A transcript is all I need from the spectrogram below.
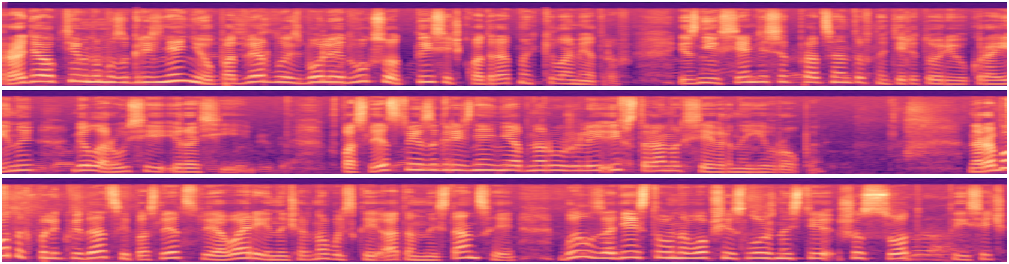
Радиоактивному загрязнению подверглось более 200 тысяч квадратных километров, из них 70% на территории Украины, Белоруссии и России. Впоследствии загрязнения обнаружили и в странах Северной Европы. На работах по ликвидации последствий аварии на Чернобыльской атомной станции было задействовано в общей сложности 600 тысяч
